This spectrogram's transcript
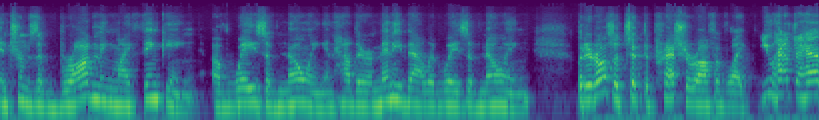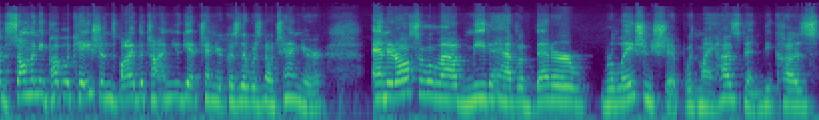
in terms of broadening my thinking of ways of knowing and how there are many valid ways of knowing. But it also took the pressure off of like, you have to have so many publications by the time you get tenure, because there was no tenure. And it also allowed me to have a better relationship with my husband because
